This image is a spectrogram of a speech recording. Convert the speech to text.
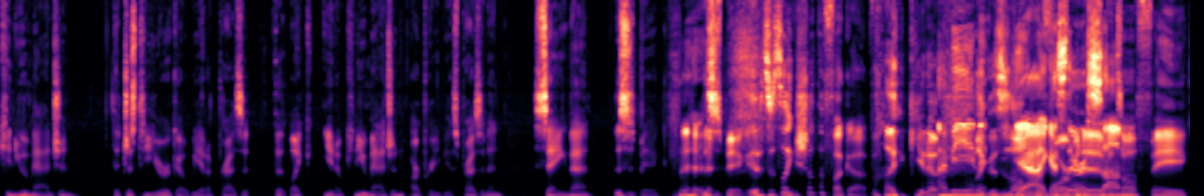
can you imagine that just a year ago we had a president that like you know can you imagine our previous president saying that. This is big. This is big. It's just like shut the fuck up. Like you know I mean, like this is all yeah, I guess there are performative, it's some- all fake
